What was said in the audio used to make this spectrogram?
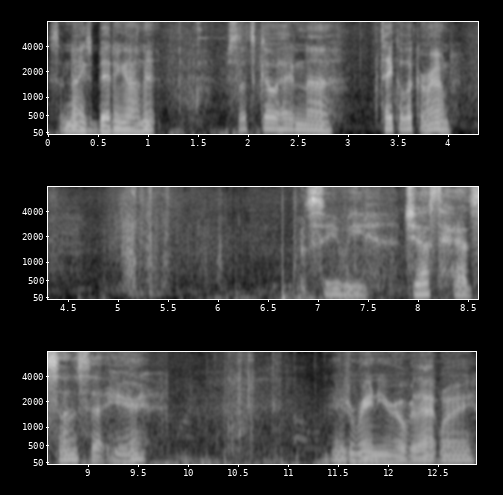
Some nice bitting on it. So let's go ahead and uh, take a look around. Let's see, we just had sunset here. There's a Rainier over that way.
